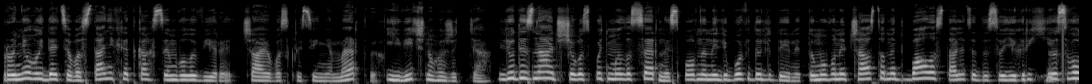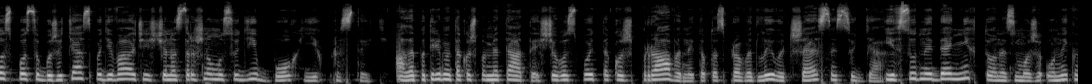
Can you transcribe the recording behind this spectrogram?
Про нього йдеться в останніх рядках символу віри, чаю воскресіння мертвих і вічного життя. Люди знають, що Господь милосердний, сповнений любові до людини, тому вони часто недбало ставляться до своїх гріхів, до свого способу життя, сподіваючись, що на страшному суді Бог їх простить. Але потрібно також пам'ятати, що Господь також праведний, тобто справедливий, чесний суддя. І в судний день ніхто не зможе уникнути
